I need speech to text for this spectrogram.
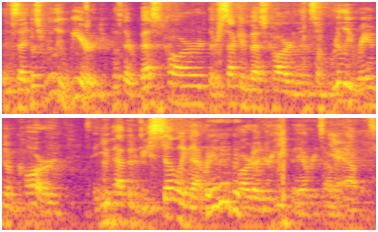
and said it's really weird. You put their best card, their second best card, and then some really random card, and you happen to be selling that random card on your eBay every time it happens.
